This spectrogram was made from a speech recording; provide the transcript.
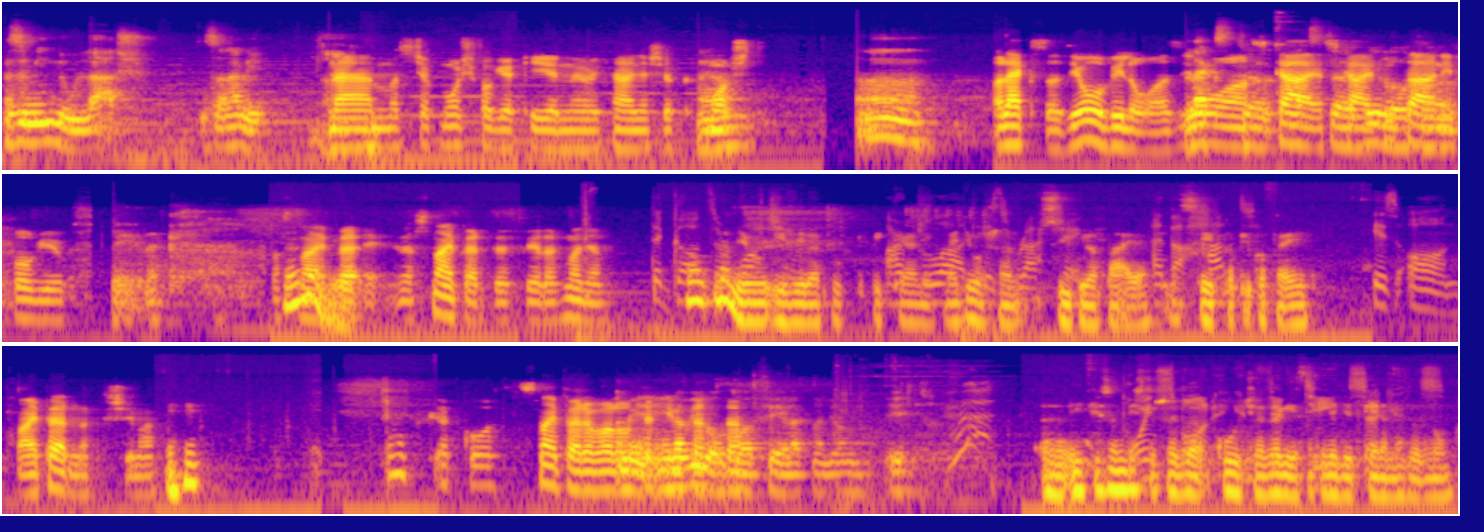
Ez mind nullás? Ez a nemi? Nem, az csak most fogja kiírni, hogy hányosok Nem. most. Ah, A Lex az jó, Willow az jó, Lex-től- a Sky, Lex-től, Sky utálni fogjuk. félek. A sniper, a snipertől félek nagyon. Hát are nem jó izébe fog pikkelni, mert gyorsan szűkül a pálya, szétkapjuk a fejét. Snipernek simán. Mhm. Akkor sniperre való Én, én a Willow-tól tekintettel. félek nagyon itt. Itt viszont biztos, hogy a kulcs az egésznek, hogy együtt kéne mozognunk.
